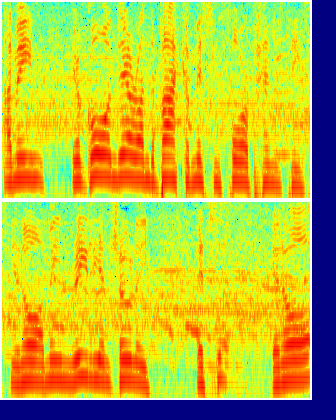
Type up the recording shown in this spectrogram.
I mean, you're going there on the back of missing four penalties. You know, I mean, really and truly, it's uh, you know,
